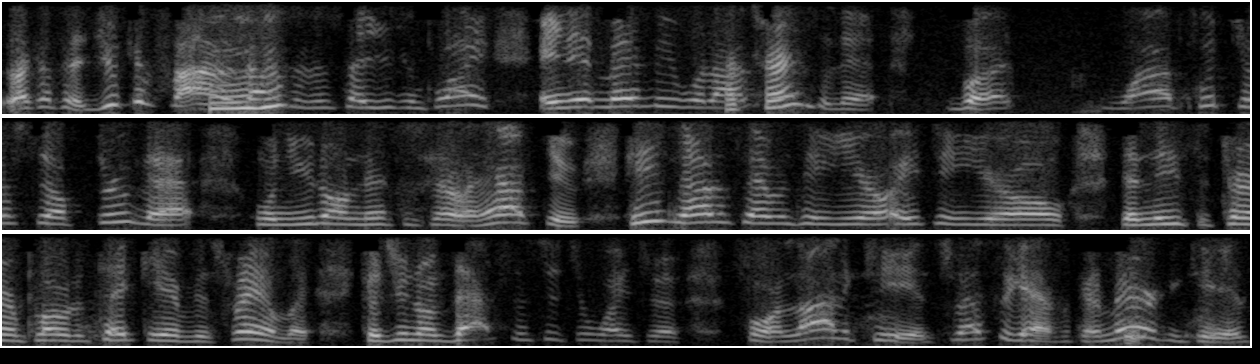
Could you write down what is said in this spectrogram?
Like I said, you can find Mhm. a doctor to say you can play, and it may be without That's right. that. But why put yourself through that when you don't necessarily have to? He's not a 17 year old, 18 year old that needs to turn pro to take care of his family. Because, you know, that's the situation for a lot of kids, especially African American kids.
